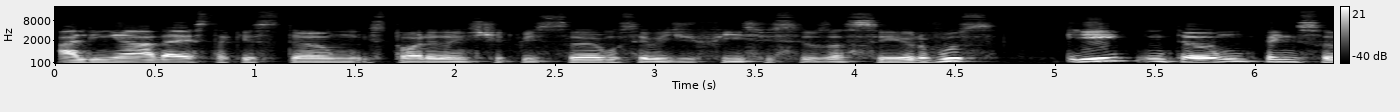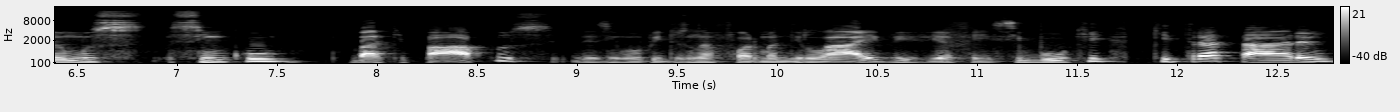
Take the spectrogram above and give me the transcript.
alinhada a esta questão história da instituição, seu edifício e seus acervos. E então pensamos cinco bate-papos desenvolvidos na forma de live via Facebook que trataram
